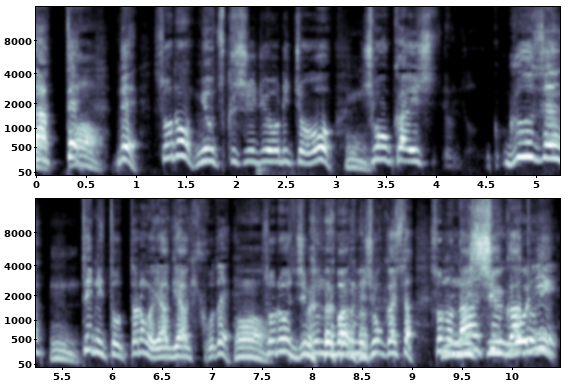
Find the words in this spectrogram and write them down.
なって、で、その身を尽くし料理長を紹介し、偶然手に取ったのが八木明子で、それを自分の番組で紹介した、その何週間後に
